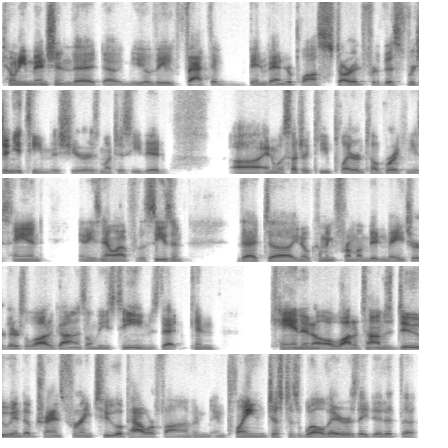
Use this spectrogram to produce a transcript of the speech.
Tony mentioned that uh, you know the fact that Ben Vander Plas started for this Virginia team this year as much as he did, and was such a key player until breaking his hand, and he's now out for the season. That uh, you know, coming from a mid major, there's a lot of guys on these teams that can can and a lot of times do end up transferring to a Power Five and, and playing just as well there as they did at the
